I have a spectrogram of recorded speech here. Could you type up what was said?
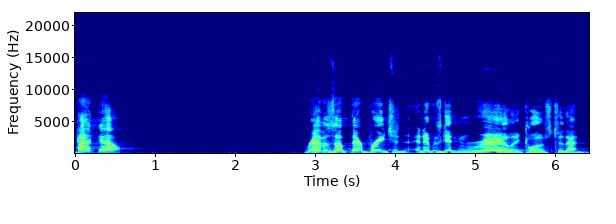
Packed out. Rev was up there preaching, and it was getting really close to that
